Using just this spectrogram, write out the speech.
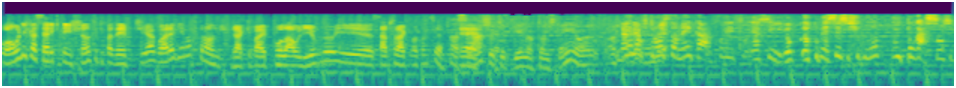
A única série que tem chance de fazer repetir agora é Game of Thrones, já que vai pular o livro e sabe sei lá o que vai acontecer. Ah, você É. acha que Game of Thrones tem? Eu acho que Game é, of Thrones também, cara, foi, foi assim, eu, eu comecei a assistir com uma empolgação, assim,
